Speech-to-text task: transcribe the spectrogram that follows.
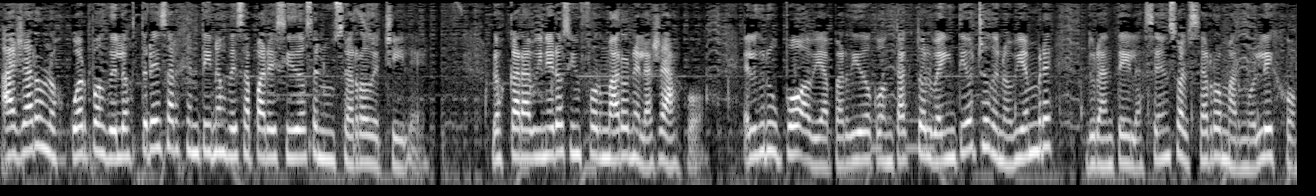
Hallaron los cuerpos de los tres argentinos desaparecidos en un cerro de Chile. Los carabineros informaron el hallazgo. El grupo había perdido contacto el 28 de noviembre durante el ascenso al Cerro Marmolejo,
